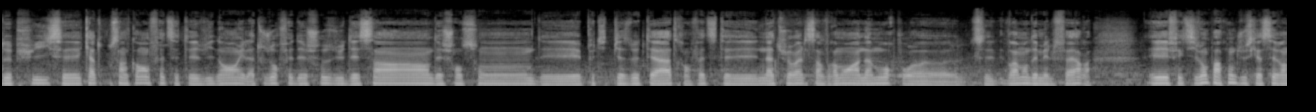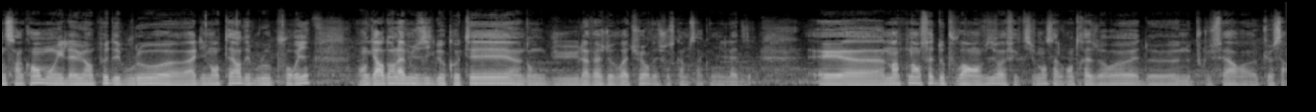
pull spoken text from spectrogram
Depuis ses 4 ou 5 ans, en fait, c'était évident. Il a toujours fait des choses, du dessin, des chansons, des petites pièces de théâtre. En fait, c'était naturel. C'est vraiment un amour pour. Euh, c'est vraiment d'aimer le faire. Et effectivement, par contre, jusqu'à ses 25 ans, bon, il a eu un peu des boulots euh, alimentaires, des boulots pourris, en gardant la musique de côté, euh, donc du lavage de voiture, des choses comme ça, comme il l'a dit. Et euh, maintenant, en fait, de pouvoir en vivre, effectivement, ça le rend très heureux et de ne plus faire que ça.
